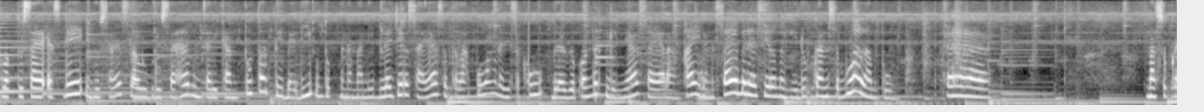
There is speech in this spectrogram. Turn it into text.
waktu saya SD, ibu saya selalu berusaha mencarikan tutor pribadi untuk menemani belajar saya setelah pulang dari sekolah. Beragam ondor pilnya saya rangkai dan saya berhasil menghidupkan sebuah lampu. Masuk ke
